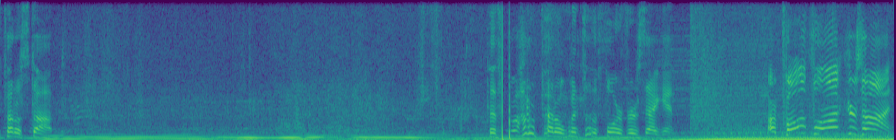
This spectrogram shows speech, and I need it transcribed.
Throttle pedal stopped. The throttle pedal went to the floor for a second. Are both lockers on?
